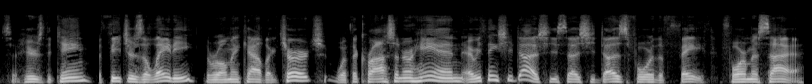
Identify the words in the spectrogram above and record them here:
So here's the king. It features a lady, the Roman Catholic Church, with a cross in her hand. Everything she does, she says she does for the faith, for Messiah.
